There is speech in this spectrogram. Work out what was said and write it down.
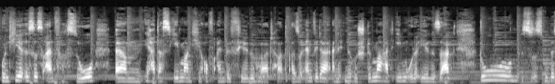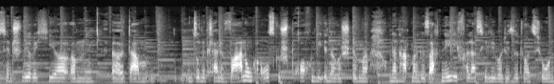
Und hier ist es einfach so, ähm, ja, dass jemand hier auf einen Befehl gehört hat. Also entweder eine innere Stimme hat ihm oder ihr gesagt, du, es ist ein bisschen schwierig hier, ähm, äh, da so eine kleine Warnung ausgesprochen, die innere Stimme. Und dann hat man gesagt, nee, ich verlasse hier lieber die Situation,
